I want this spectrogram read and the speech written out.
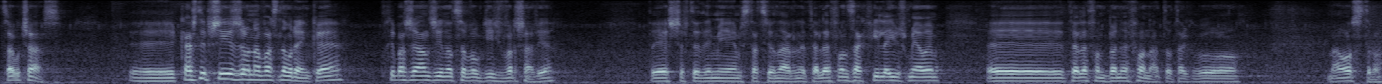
Cały czas. Yy, Każdy przyjeżdżał na własną rękę. Chyba, że Andrzej nocował gdzieś w Warszawie. To ja jeszcze wtedy miałem stacjonarny telefon. Za chwilę już miałem yy, telefon Benefona. To tak było na ostro.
